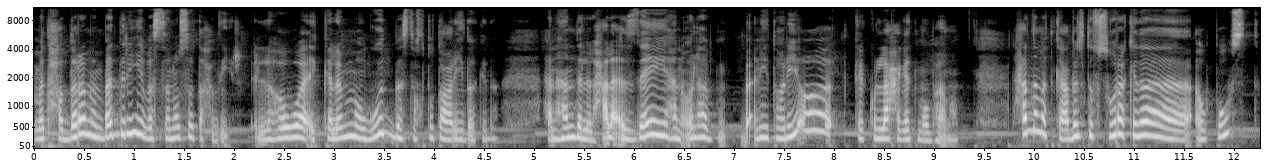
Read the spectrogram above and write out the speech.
متحضرة من بدري بس نص تحضير اللي هو الكلام موجود بس خطوط عريضة كده. هنهندل الحلقة إزاي؟ هنقولها بأنهي طريقة؟ كانت كلها حاجات مبهمة. لحد ما اتكعبلت في صورة كده أو post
